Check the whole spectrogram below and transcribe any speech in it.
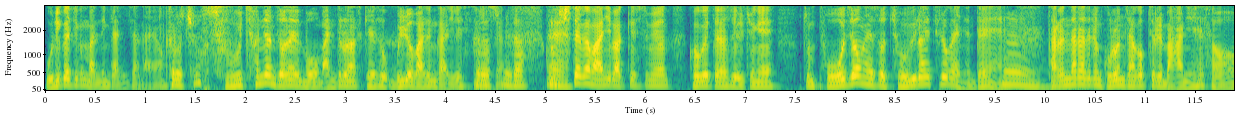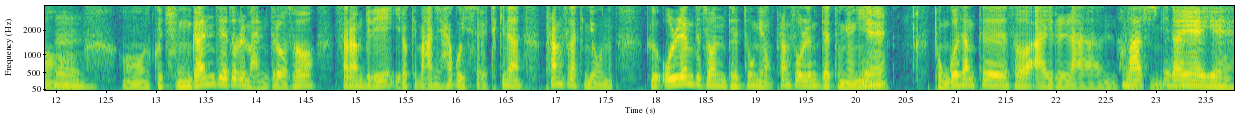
우리가 지금 만든 게 아니잖아요. 그렇죠. 수천 년 전에 뭐 만들어놔서 계속 물려받은 거 아니겠습니까? 그렇습니다. 그럼 네. 시대가 많이 바뀌었으면 거기에 따라서 일종의 좀 보정해서 조율할 필요가 있는데 음. 다른 나라들은 그런 작업들을 많이 해서 음. 어, 그 중간 제도를 만들어서 사람들이 이렇게 많이 하고 있어요. 특히나 프랑스 같은 경우는 그 올랭드 전 대통령, 프랑스 올랭드 대통령이 예. 동거 상태에서 아이를 낳은 분입니다. 맞습니다. 예, 예.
